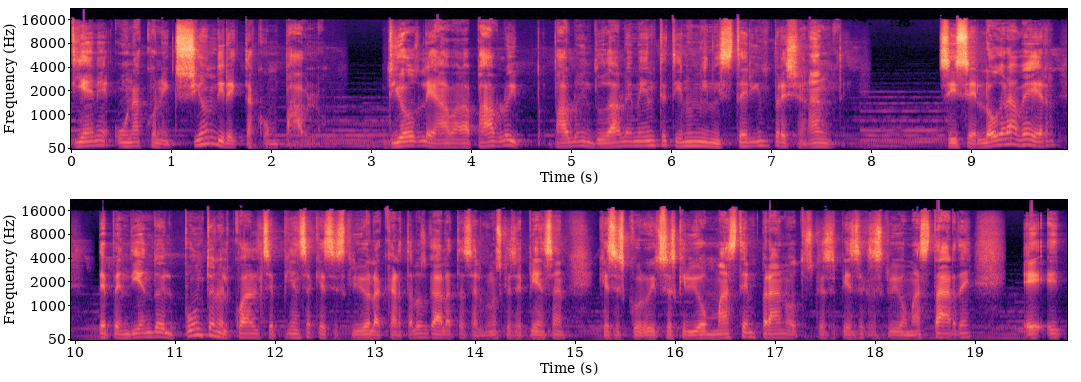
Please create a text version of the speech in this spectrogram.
tiene una conexión directa con Pablo. Dios le habla a Pablo y Pablo indudablemente tiene un ministerio impresionante. Si se logra ver, dependiendo del punto en el cual se piensa que se escribió la carta a los Gálatas, algunos que se piensan que se escribió, más temprano, otros que se piensan que se escribió más tarde. Eh, eh,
